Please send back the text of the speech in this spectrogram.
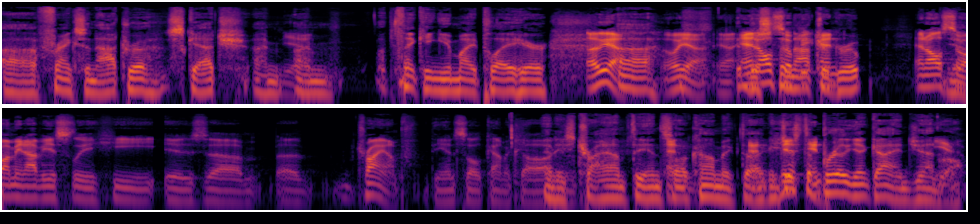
uh, Frank Sinatra sketch. I'm, Yeah. I'm thinking you might play here. Oh yeah, Uh, oh yeah, yeah. and also be- Sinatra and, group. And also, Yeah. I mean, obviously, he is um, uh, Triumph, the insult comic dog, and he's Triumph, the insult and- comic dog, and his- just a brilliant guy in general.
